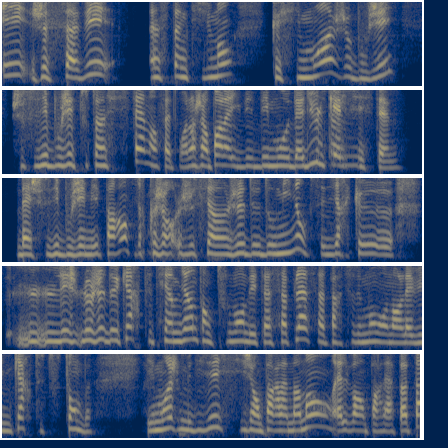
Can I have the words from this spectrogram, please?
Et je savais instinctivement que si moi, je bougeais, je faisais bouger tout un système, en fait. Voilà, j'en parle avec des, des mots d'adultes. Quel hein. système? Ben, je faisais bouger mes parents. C'est-à-dire que genre, je- c'est un jeu de domino. C'est-à-dire que euh, les- le jeu de cartes tient bien tant que tout le monde est à sa place. À partir du moment où on enlève une carte, tout tombe. Et moi, je me disais, si j'en parle à maman, elle va en parler à papa.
